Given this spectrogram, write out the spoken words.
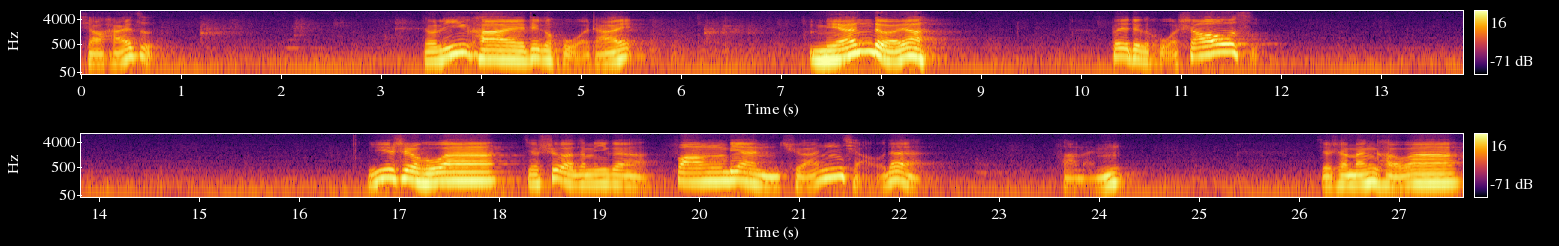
小孩子，都离开这个火宅，免得呀被这个火烧死。于是乎啊，就设这么一个方便权巧的法门，就是门口啊，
